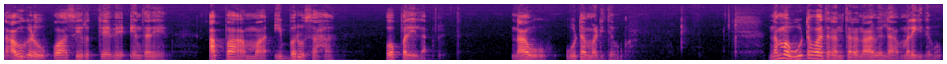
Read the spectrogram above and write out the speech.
ನಾವುಗಳು ಉಪವಾಸ ಇರುತ್ತೇವೆ ಎಂದರೆ ಅಪ್ಪ, ಅಮ್ಮ ಇಬ್ಬರೂ ಸಹ ಒಪ್ಪಲಿಲ್ಲ. ನಾವು ಊಟ ಮಾಡಿದೆವು. ನಮ್ಮ ಊಟವಾದ ನಂತರ ನಾವೆಲ್ಲ ಮಲಗಿದೆವು.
